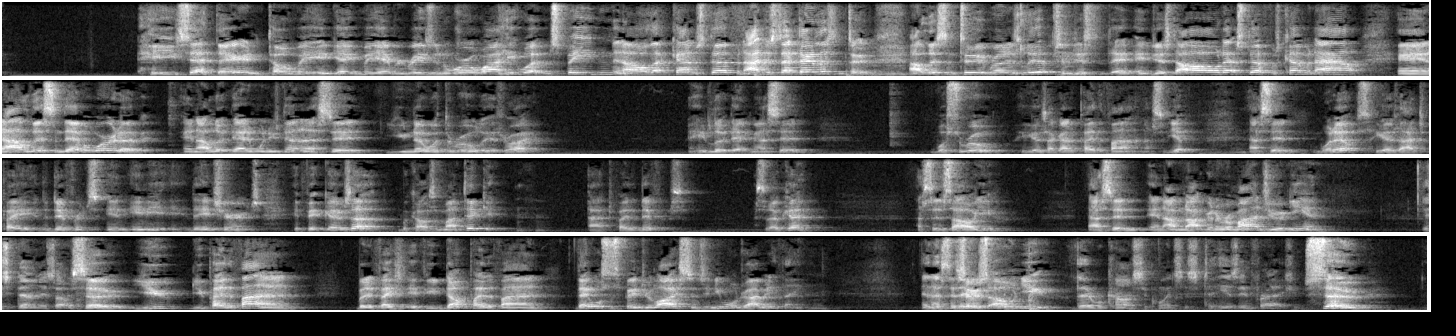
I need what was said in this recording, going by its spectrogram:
he sat there and told me and gave me every reason in the world why he wasn't speeding and all that kind of stuff. And I just sat there and listened to him. Mm-hmm. I listened to him run his lips and just and, and just all that stuff was coming out. And I listened to every word of it. And I looked at him when he was done and I said, "You know what the rule is, right?" And he looked at me. I said, "What's the rule?" He goes, "I got to pay the fine." I said, "Yep." Mm-hmm. I said, "What else?" He goes, "I have to pay the difference in any the insurance if it goes up because of my ticket. I have to pay the difference." I said, "Okay." I said, "It's all you." I said, "And I'm not going to remind you again." It's done. It's over. So you you pay the fine, but if they, if you don't pay the fine, they will suspend your license and you won't drive anything. And I said, so it's on you. There were consequences to his infraction. So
